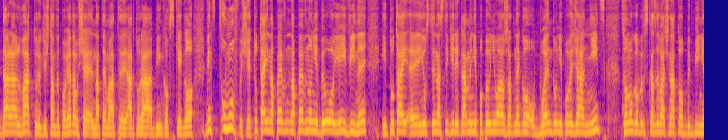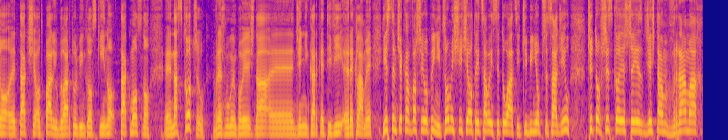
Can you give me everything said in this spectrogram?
Dara Lwa, który gdzieś tam wypowiadał się na temat e, Artura Binkowskiego. Więc umówmy się, tutaj na, pew na pewno nie było jej winy i tutaj e, Justyna z TV Reklamy nie popełniła żadnego błędu, nie powiedziała nic, co mogłoby wskazywać na to, by Binio e, tak się odpalił, by Artur Binkowski no tak mocno e, naskoczył, wręcz mógłbym powiedzieć, na e, dziennikarkę TV Reklamy. Jestem ciekaw waszej opinii. Co myślicie o tej całej sytuacji? Czy Binio przesadził? Czy to wszystko jeszcze jest gdzieś tam w ramach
